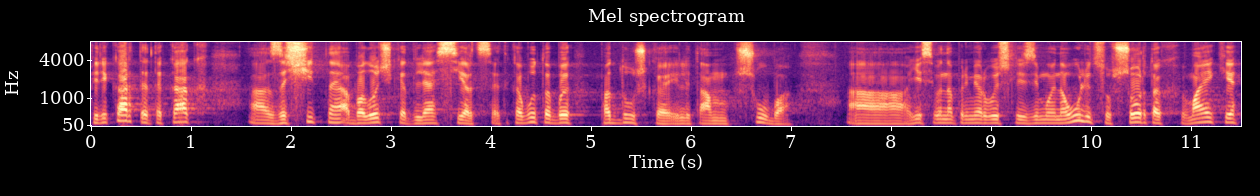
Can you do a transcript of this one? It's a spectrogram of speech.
Перикард – это как а, защитная оболочка для сердца. Это как будто бы подушка или там шуба. А, если вы, например, вышли зимой на улицу в шортах, в майке,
